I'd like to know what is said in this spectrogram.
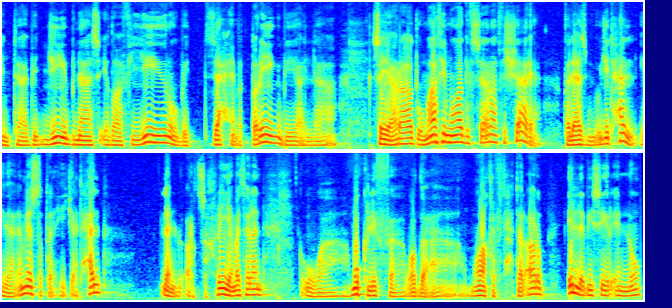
أنت بتجيب ناس إضافيين وبتزحم الطريق بالسيارات وما في مواقف سيارات في الشارع فلازم يوجد حل. إذا لم يستطع إيجاد حل لأن الأرض صخرية مثلا ومكلف وضع مواقف تحت الأرض إلا بيصير أنه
